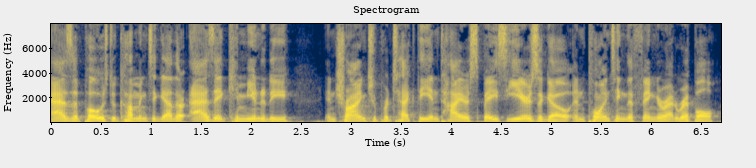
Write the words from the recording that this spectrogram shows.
as opposed to coming together as a community and trying to protect the entire space years ago and pointing the finger at Ripple,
